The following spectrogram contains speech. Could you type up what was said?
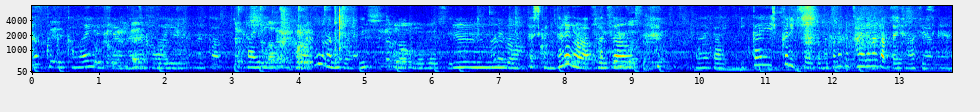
韓国可愛いですよねこうい。うかスタイリングとかそうなんですよね。人気あるなとも思うし。ん誰が確かに誰が発案なんか一回しっくりきちゃうとなかなか帰れなかったりしますよね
